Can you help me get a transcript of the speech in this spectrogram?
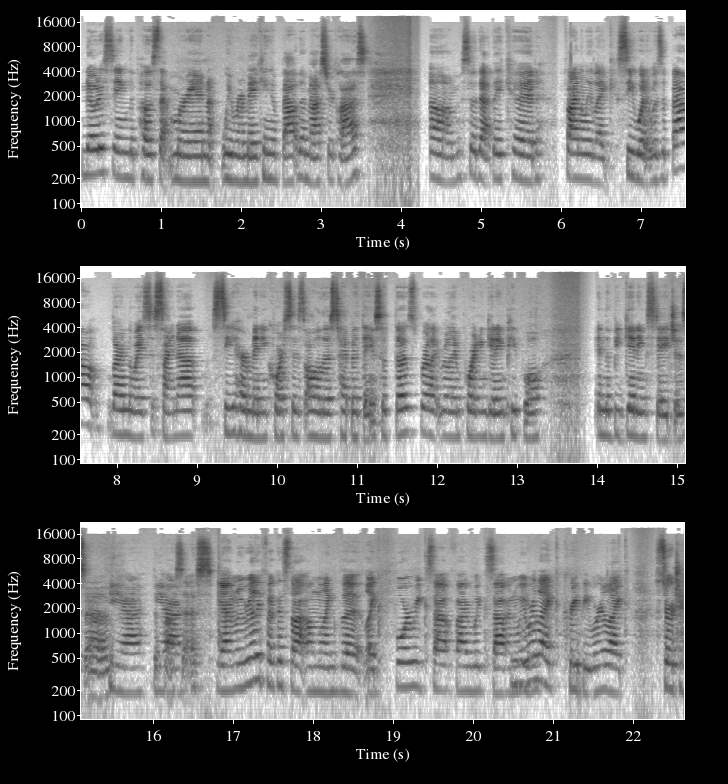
noticing the post that Mariya and we were making about the masterclass um, so that they could finally like see what it was about learn the ways to sign up see her mini courses all of those type of things. So those were like really important in getting people in the beginning stages of yeah the yeah. process. Yeah, and we really focused that on like the like four weeks out, five weeks out, and mm-hmm. we were like creepy. We are like searching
